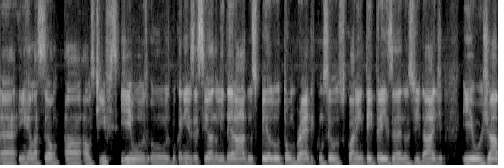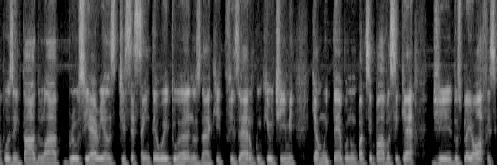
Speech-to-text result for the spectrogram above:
uh, em relação a, aos Chiefs e os, os Buccaneers esse ano liderados pelo Tom Brady com seus 43 anos de idade e o já aposentado lá Bruce Arians de 68 anos, né, que fizeram com que o time que há muito tempo não participava sequer de dos playoffs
